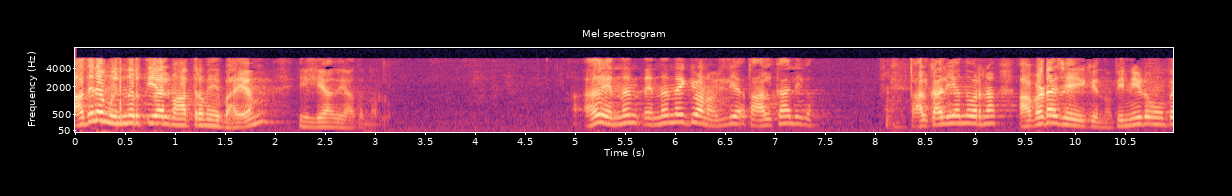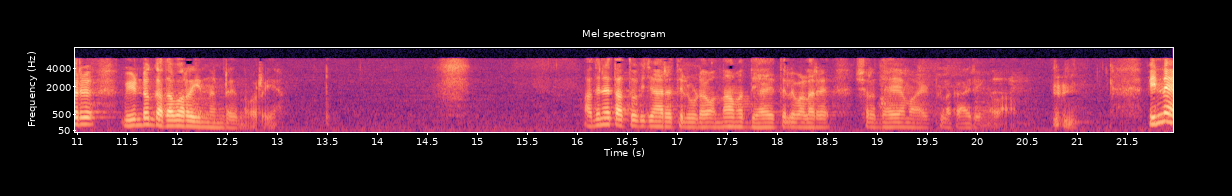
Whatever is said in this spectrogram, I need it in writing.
അതിനെ മുൻനിർത്തിയാൽ മാത്രമേ ഭയം ഇല്ലാതെയാകുന്നുള്ളൂ. അത് എന്ന് എന്നേക്കുവാണോ ഇല്ല താൽക്കാലികം. താൽക്കാലികം എന്ന് പറഞ്ഞാൽ അവിടെ ജയിക്കുന്നു. പിന്നീട് മൂപ്പര് വീണ്ടും കഥ പറയുന്നുണ്ട് എന്ന് പറയാം. അതിനെ തത്വവിചാരത്തിലൂടെ ഒന്നാം അധ്യായത്തിൽ വളരെ ശ്രദ്ധേയമായിട്ടുള്ള കാര്യങ്ങളാണ്. പിന്നെ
